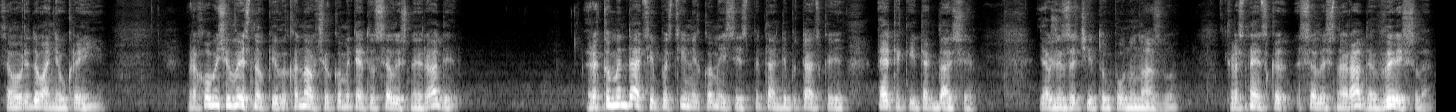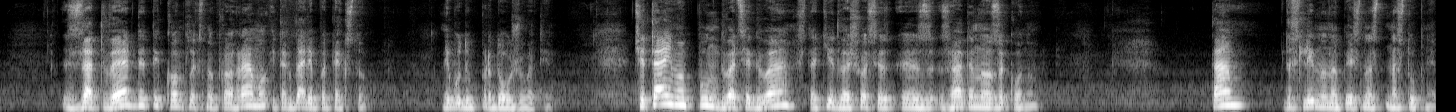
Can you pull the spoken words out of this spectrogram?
самоврядування в Україні, враховуючи висновки виконавчого комітету селищної ради, рекомендації постійної комісії з питань депутатської етики і так далі, я вже зачитав повну назву, Красненська селищна рада вирішила затвердити комплексну програму і так далі по тексту. Не буду продовжувати. Читаємо пункт 22 статті 26 е, згаданого закону. Там дослівно написано наступне.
